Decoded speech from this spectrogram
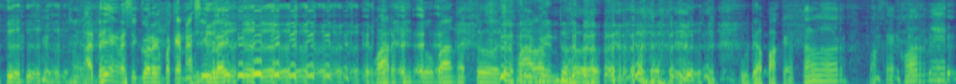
ada yang nasi goreng pakai nasi Bray Warmindo banget tuh semalam tuh. Udah pakai telur, pakai kornet,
